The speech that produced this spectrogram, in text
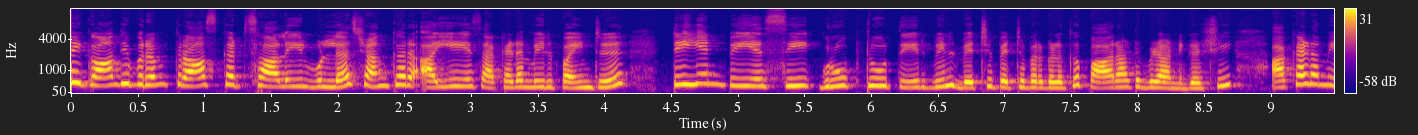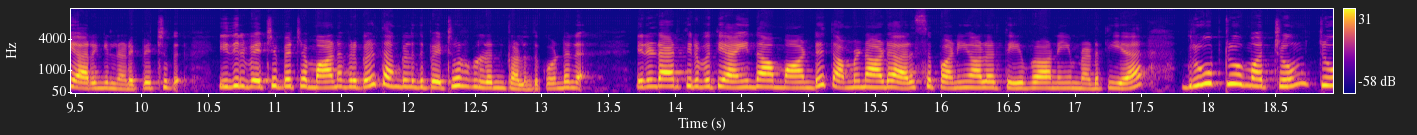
கோவை காந்திபுரம் கிராஸ்கட் சாலையில் உள்ள சங்கர் ஐஏஎஸ் அகாடமியில் பயின்று டிஎன்பிஎஸ்சி குரூப் டூ தேர்வில் வெற்றி பெற்றவர்களுக்கு பாராட்டு விழா நிகழ்ச்சி அகாடமி அரங்கில் நடைபெற்றது. இதில் வெற்றி பெற்ற மாணவர்கள் தங்களது பெற்றோர்களுடன் கலந்து கொண்டனர். இரண்டாயிரத்தி இருபத்தி ஐந்தாம் ஆண்டு தமிழ்நாடு அரசு பணியாளர் தேர்வாணையம் நடத்திய குரூப் டூ மற்றும் டூ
